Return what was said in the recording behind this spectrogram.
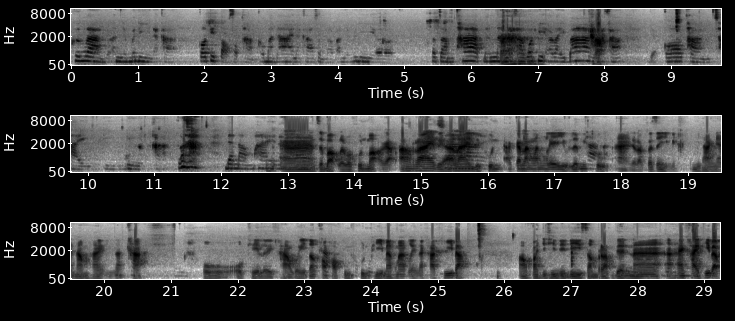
เครื่องรางหรืออัญมณีนะคะ ก็ติดต่อสอบถามเข้ามาได้นะคะสำหรับอัญมณีเอ่อประจำธาตุนั้นๆนะคะอ่าว่ามีอะไรบ้างค่ะนะคะ เดี๋ยวก็ทางชัยดีดีค่ะ ก็จะแนะนำให้นะอ่าคะจะบอกเลยว่าคุณเหมาะกับอะไรหรืออะไรใช่หรือคุณกำลังลังเลอยู่เริ่มไม่ค่ะถูก อ่าเดี๋ยวเราก็จะมีมีทางแนะนำให้นะคะโอ้โอเคเลยค่ะ วันนี้ต้องขอค่ะขอบคุณขอบคุคุณณพีมาก ๆ เลยนะคะ ที่แบบเอาปฏิทินดีๆสำหรับเดือนหน้าอะให้ใครที่แบบ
